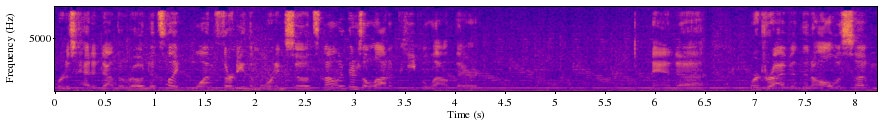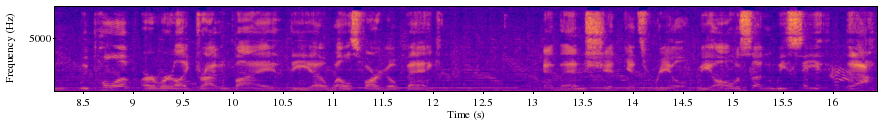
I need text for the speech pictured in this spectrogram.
we're just headed down the road, and it's like 1:30 in the morning, so it's not like there's a lot of people out there. And uh, we're driving, then all of a sudden we pull up, or we're like driving by the uh, Wells Fargo Bank, and then shit gets real. We all of a sudden we see ah.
